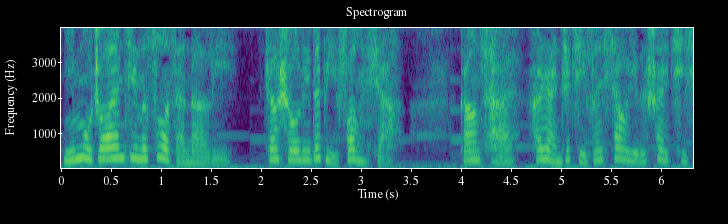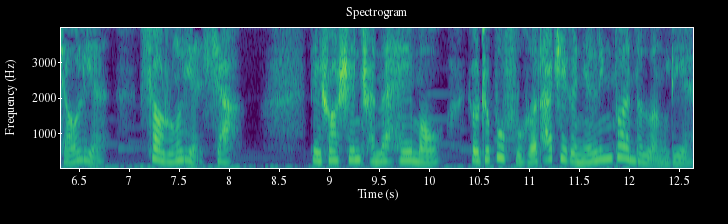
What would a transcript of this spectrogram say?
倪木舟安静的坐在那里，将手里的笔放下。刚才还染着几分笑意的帅气小脸，笑容敛下，那双深沉的黑眸，有着不符合他这个年龄段的冷冽。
